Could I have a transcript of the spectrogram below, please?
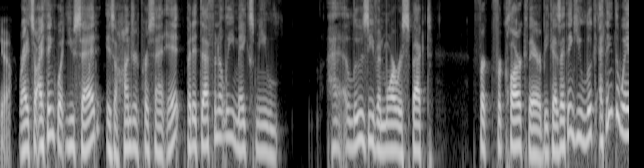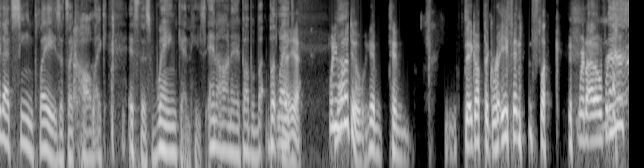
Yeah. Right. So I think what you said is 100% it, but it definitely makes me lose even more respect for for Clark there because I think you look. I think the way that scene plays, it's like oh, like it's this wink and he's in on it, blah blah blah. But like, yeah, yeah. what do you want to do? Him to dig up the grave and it's like we're not over here.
